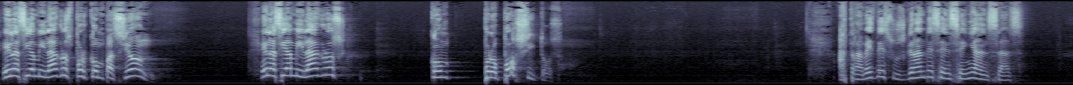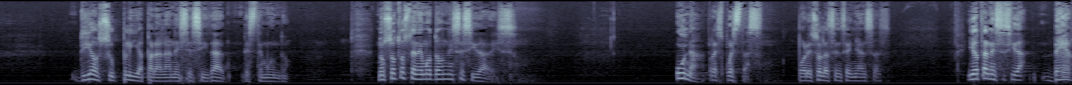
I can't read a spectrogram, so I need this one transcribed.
Él hacía milagros por compasión. Él hacía milagros con propósitos. A través de sus grandes enseñanzas, Dios suplía para la necesidad de este mundo. Nosotros tenemos dos necesidades. Una, respuestas. Por eso las enseñanzas. Y otra necesidad, ver.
